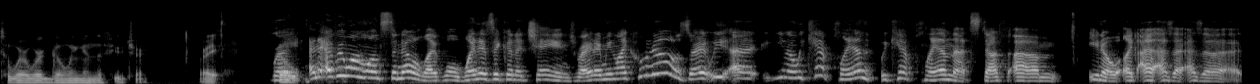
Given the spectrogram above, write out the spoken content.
to where we're going in the future, right? Right. So, and everyone wants to know, like, well, when is it going to change? Right. I mean, like, who knows? Right. We, uh, you know, we can't plan, we can't plan that stuff. Um, you know, like I, as a, as a,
